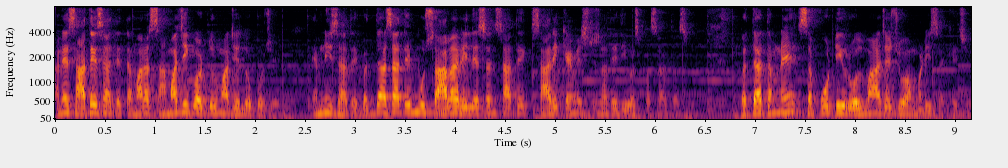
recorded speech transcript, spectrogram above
અને સાથે સાથે તમારા સામાજિક વર્તુળમાં જે લોકો છે, એમની સાથે, બધા સાથે બહુ સારા રિલેશન સાથે, સારી કેમિસ્ટ્રી સાથે દિવસ પસાર થશે. બધા તમને સપોર્ટિવ રોલમાં આજે જોવા મળી શકે છે.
